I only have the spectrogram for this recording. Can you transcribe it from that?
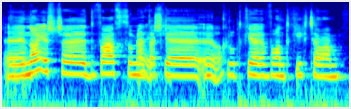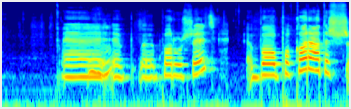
Tego. No jeszcze dwa w sumie A, takie No. krótkie wątki chciałam Mhm. poruszyć, bo pokora też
